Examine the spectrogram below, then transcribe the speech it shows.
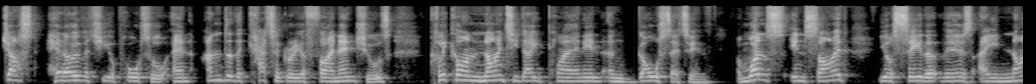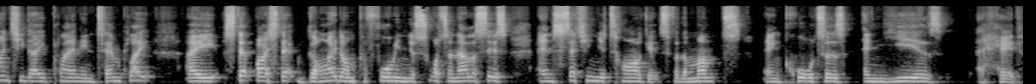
just head over to your portal and under the category of financials, click on 90 day planning and goal setting. And once inside, you'll see that there's a 90 day planning template, a step by step guide on performing your SWOT analysis and setting your targets for the months and quarters and years ahead.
